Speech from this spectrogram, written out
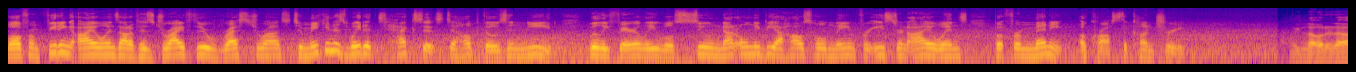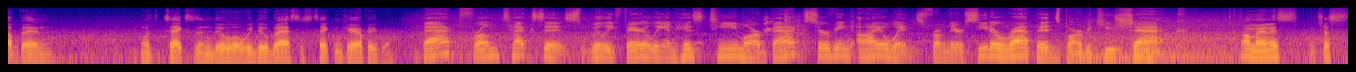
Well, from feeding Iowans out of his drive-through restaurants to making his way to Texas to help those in need, Willie Fairley will soon not only be a household name for Eastern Iowans, but for many across the country. We loaded up and went to Texas and do what we do best, is taking care of people. Back from Texas, Willie Fairley and his team are back serving Iowans from their Cedar Rapids barbecue shack. Oh man, it's, it just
